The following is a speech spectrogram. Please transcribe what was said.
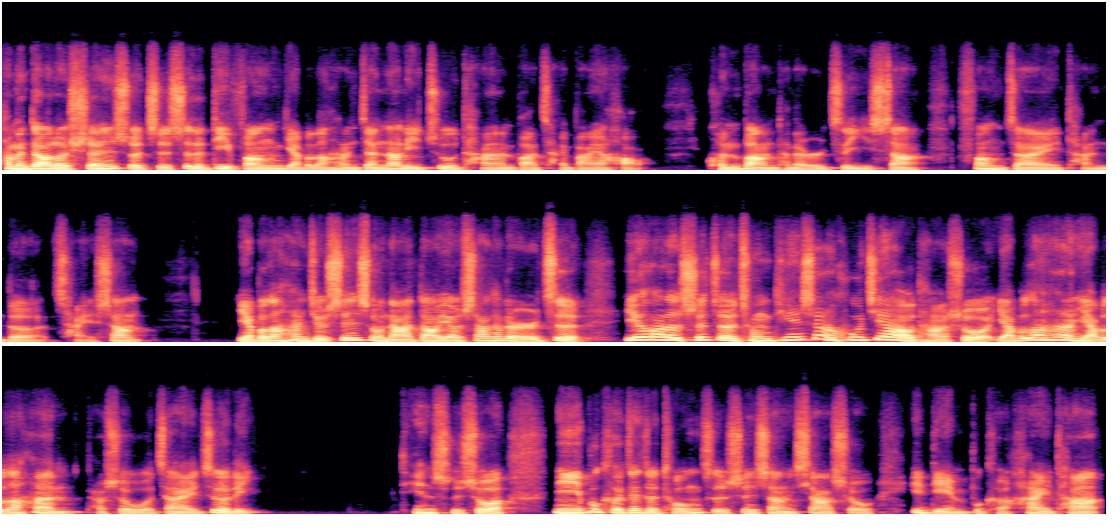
他们到了神所指示的地方，亚伯拉罕在那里筑坛，把柴摆好，捆绑他的儿子以撒，放在坛的柴上。亚伯拉罕就伸手拿刀要杀他的儿子。耶和华的使者从天上呼叫他说：“亚伯拉罕，亚伯拉罕。”他说：“我在这里。”天使说：“你不可在这童子身上下手，一点不可害他。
